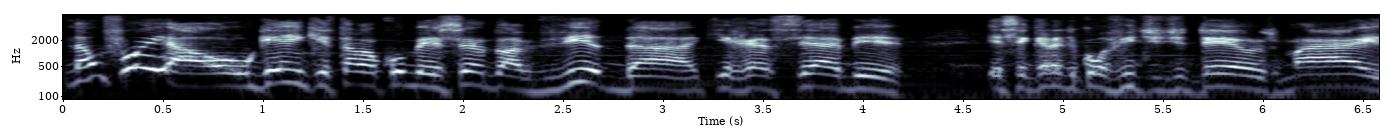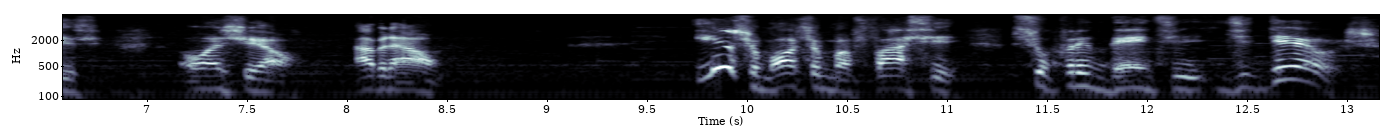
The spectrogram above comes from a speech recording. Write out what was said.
não foi alguém que estava começando a vida que recebe esse grande convite de Deus, mas o ancião, Abraão. Isso mostra uma face surpreendente de Deus.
